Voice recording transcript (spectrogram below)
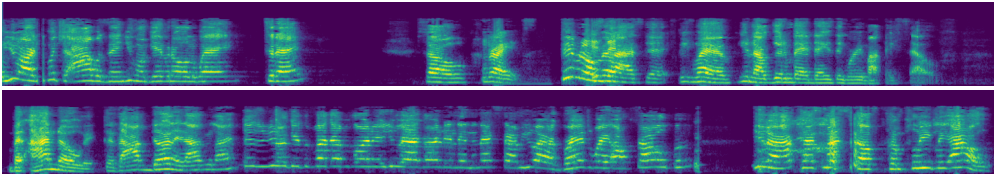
you already put your hours in. You're to give it all away today. So Right. people don't Is that- realize that, people have, you know, good and bad days. They worry about themselves. But I know it because I've done it. I'll be like, "Bitch, you don't get the fuck up and going there. You gotta go there. And then the next time you are graduate October, you know, I cut myself completely out.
